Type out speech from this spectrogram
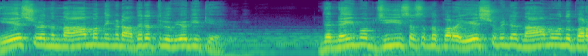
യേശു എന്ന നാമം നിങ്ങളുടെ അതരത്തിൽ ഉപയോഗിക്കുക ദ നെയിം ഓഫ് ജീസസ് എന്ന് പറ. യേശുവിന്റെ നാമം എന്ന് പറ.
